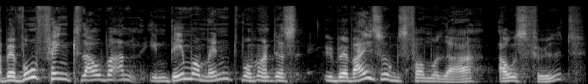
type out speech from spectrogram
Aber wo fängt Glaube an? In dem Moment, wo man das Überweisungsformular ausfüllt,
